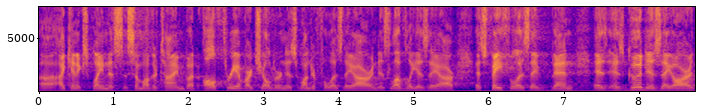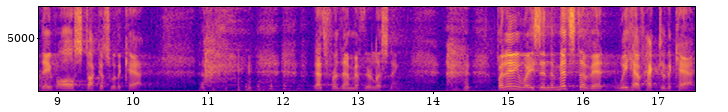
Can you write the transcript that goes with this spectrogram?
Uh, I can explain this some other time, but all three of our children, as wonderful as they are, and as lovely as they are, as faithful as they've been, as, as good as they are, they've all stuck us with a cat. That's for them if they're listening. but, anyways, in the midst of it, we have Hector the cat.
